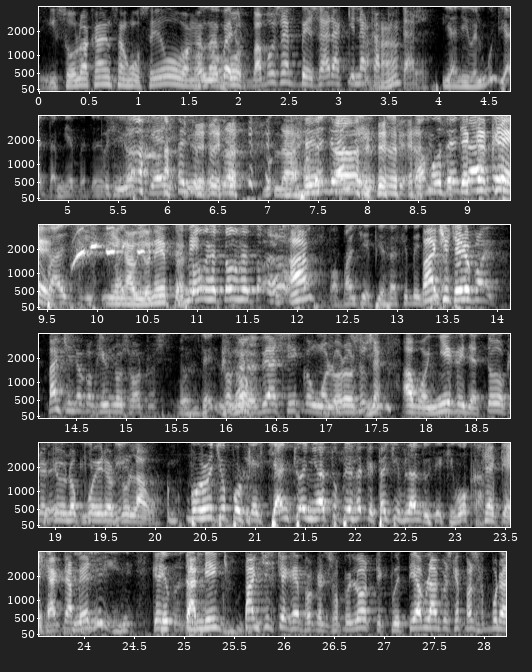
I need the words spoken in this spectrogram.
¿Y solo acá en San José o van a. Bueno, por- vamos a empezar aquí en la Ajá. capital. Y a nivel mundial también, ¿verdad? Pues si Dios quiere. La Vamos en jeta. grande. Vamos en ¿Usted qué grande. cree? Panchi. Y en Panchi. avioneta. Ah, ¿Ah? Pa- Panchi, empieza que me... Panchi, usted no, con- Panchi no confía en nosotros. ¿En serio? Porque No. los ve así como olorosos a, a boñiga y de todo. Cree que uno puede ir a otro Sí. lado. Por hecho, porque el chancho añato piensa que está chiflando y se equivoca. O sea, que exactamente. Sí, sí, que que- también, Pancho, es que, que porque el sopilote, cuetía blanco es que pasa pura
